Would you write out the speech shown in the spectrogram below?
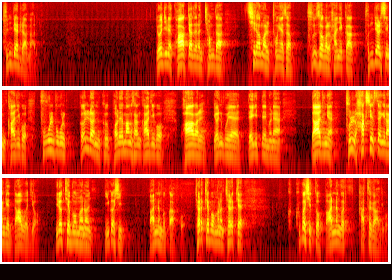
분별이란 말이에요. 요즘에 과학자들은 전부 다 실험을 통해서 분석을 하니까 분별심 가지고 부글부글 끓는 그 번외망상 가지고 과학을 연구해 내기 때문에 나중에 불확실성이라는 게 나오죠. 이렇게 보면은 이것이 맞는 것 같고 저렇게 보면은 저렇게 그, 그것이 또 맞는 것 같아 가지고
